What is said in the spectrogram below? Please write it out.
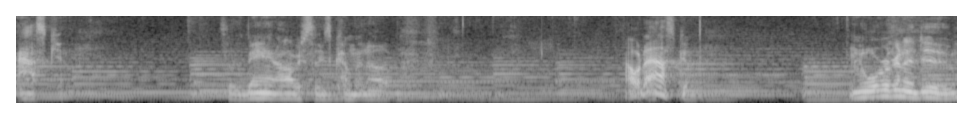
ask him. So the band obviously is coming up. I would ask him. And what we're going to do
